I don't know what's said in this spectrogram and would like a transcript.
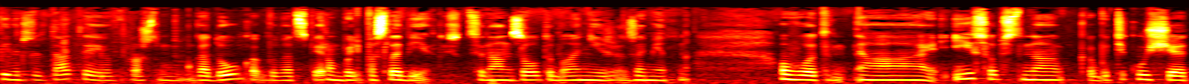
фин-результаты в прошлом году, как бы в 2021 были послабее, то есть цена на золото была ниже заметно. Вот. А, и, собственно, как бы текущая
